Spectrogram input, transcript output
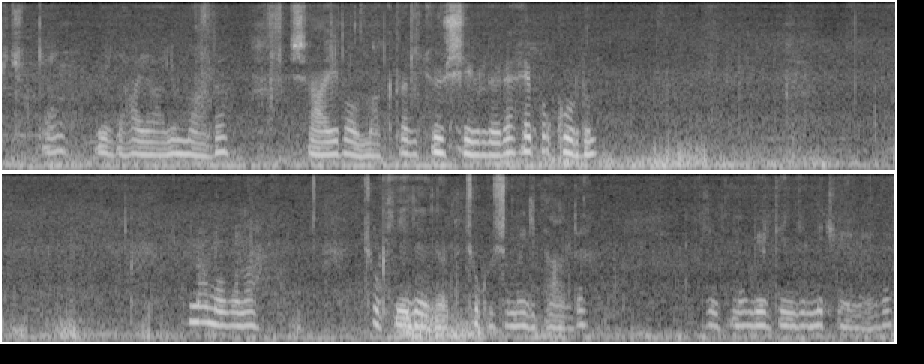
küçükken bir de hayalim vardı. Şair olmakta bütün şiirleri hep okurdum. Ama bana çok iyi gelirdi çok hoşuma giderdi. Ruhuma bir dinginlik veriyordu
